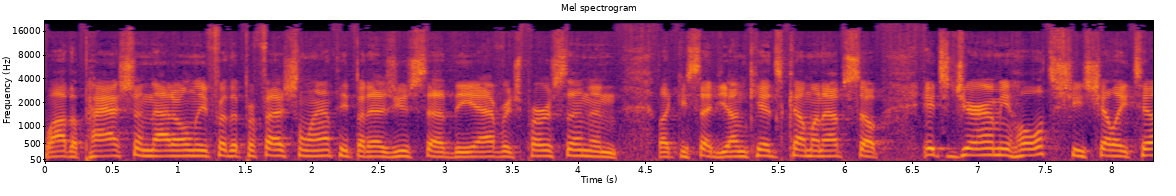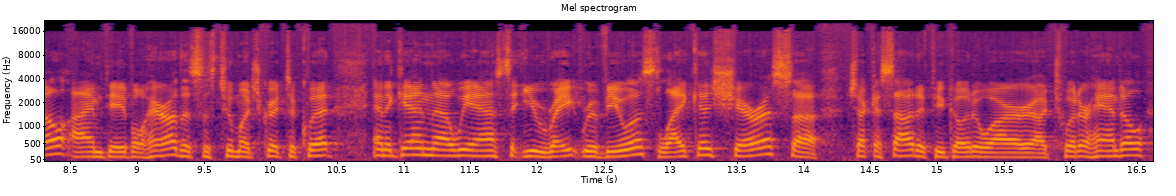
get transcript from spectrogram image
Wow, the passion not only for the professional athlete, but as you said, the average person, and like you said, young kids coming up. So it's Jeremy Holt. She's Shelly Till. I'm Dave O'Hara. This is Too Much Grit to Quit. And again, uh, we ask that you rate, review us, like us, share us. Uh, check us out if you go to our uh, Twitter handle,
